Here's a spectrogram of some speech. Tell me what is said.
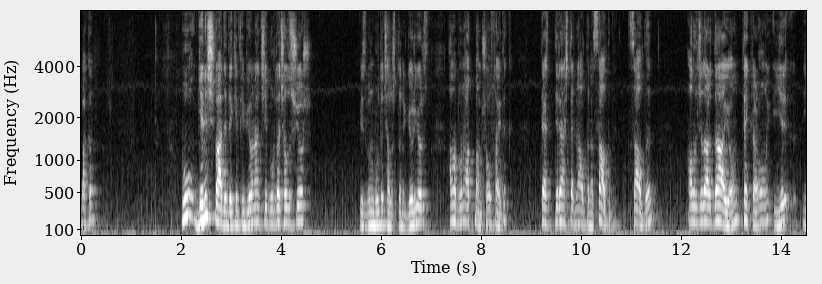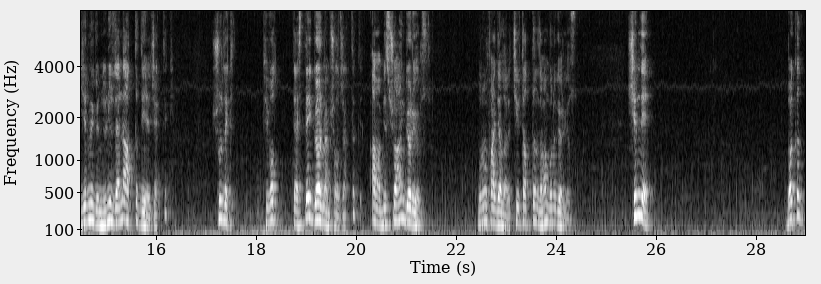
Bakın. Bu geniş vadedeki Fibonacci burada çalışıyor. Biz bunu burada çalıştığını görüyoruz. Ama bunu atmamış olsaydık dirençlerin altına saldı. saldı. Alıcılar daha yoğun. Tekrar 10, 20 günlüğün üzerine attı diyecektik. Şuradaki pivot desteği görmemiş olacaktık. Ama biz şu an görüyoruz. Bunun faydaları. Çift attığın zaman bunu görüyorsun. Şimdi bakın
